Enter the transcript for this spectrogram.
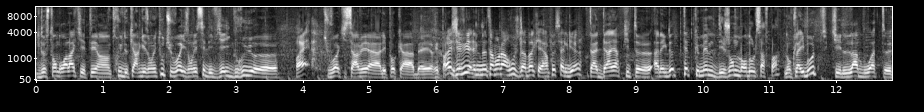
de cet endroit-là qui était un truc de cargaison et tout. Tu vois, ils ont laissé des vieilles grues, euh, Ouais. tu vois, qui servaient à l'époque à ben, réparer. Ouais, j'ai vu bateaux. La rouge là-bas qui a un peu sale gueule. Dernière petite euh, anecdote, peut-être que même des gens de Bordeaux le savent pas. Donc l'iBoat, qui est la boîte euh,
